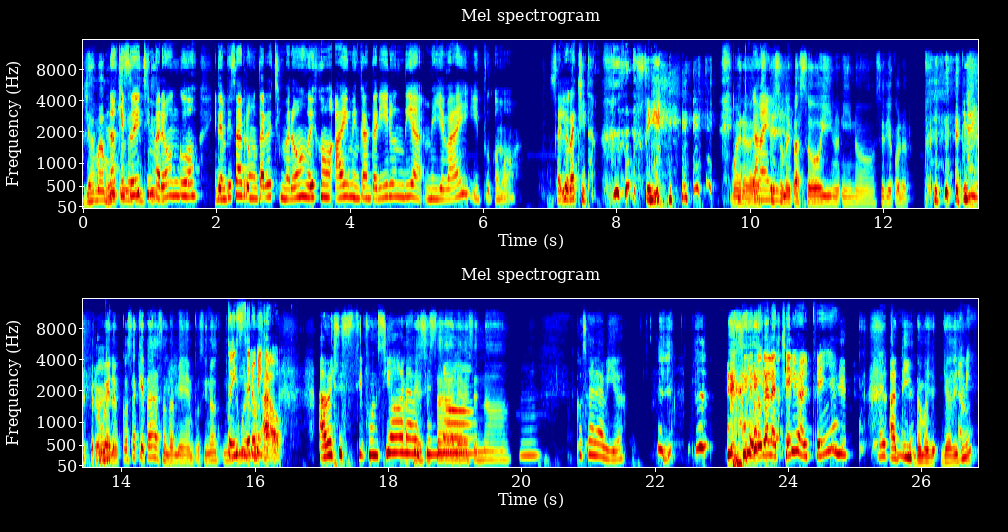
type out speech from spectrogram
Llama no es que soy. Chimbarongo y te empiezas a preguntar de Chimbarongo y es como, ay, me encantaría ir un día, ¿me lleváis? Y tú como, salió cachita. Sí. Bueno, es- eso me pasó y, no- y no se dio color. Pero Mm. bueno, cosas que pasan también, pues si no, no Estoy cero picado. A veces sí funciona, A veces sale, no. a veces no. Mm, Cosa de la vida. ¿Le toca a la Cheli o al Peña? A ti. No, pues yo, yo dije, ¿A mí?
